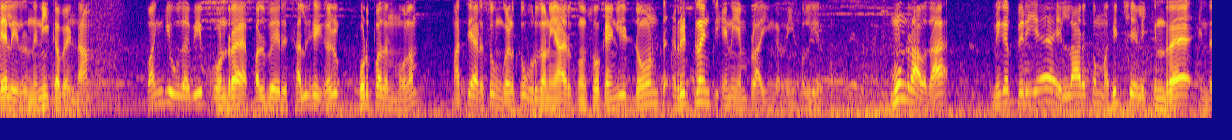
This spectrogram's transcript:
வேலையிலிருந்து நீக்க வேண்டாம். வங்கி உதவி போன்ற பல்வேறு சலுகைகள் கொடுப்பதன் மூலம் மத்திய அரசு உங்களுக்கு உறுதுணையாக இருக்கும். So kindly don't retrench any எம்ப்ளாயிங்கிறதையும் சொல்லியிருக்கோம். மூன்றாவதாக மிகப்பெரிய எல்லாருக்கும் மகிழ்ச்சி அளிக்கின்ற இந்த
